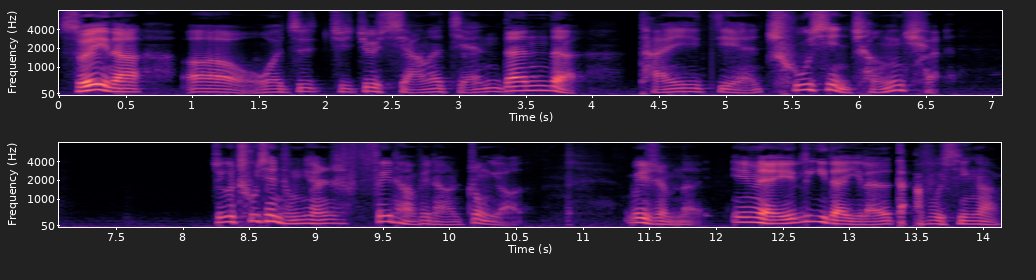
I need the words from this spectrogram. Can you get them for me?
所以呢，呃，我就就就想了简单的谈一点出信成全。这个出现成全是非常非常重要的，为什么呢？因为历代以来的大复兴啊，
